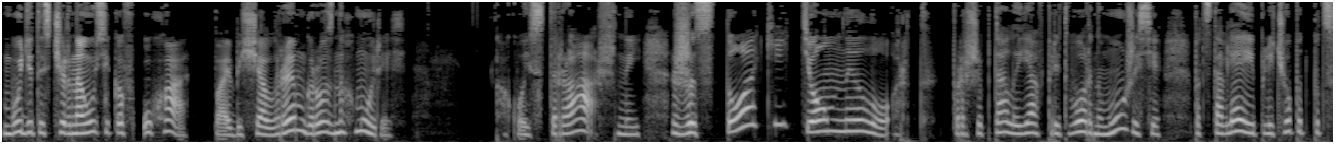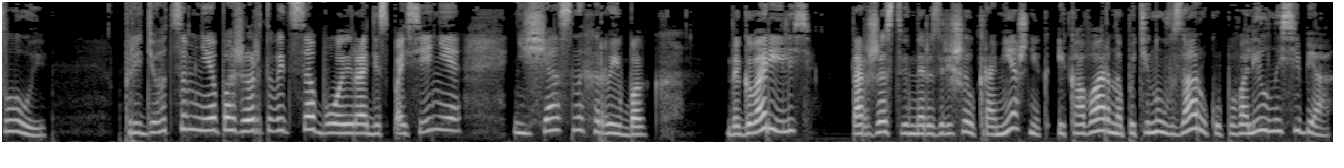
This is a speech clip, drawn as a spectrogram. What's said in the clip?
будет из черноусиков уха, пообещал Рэм, грозно хмурясь. Какой страшный, жестокий темный лорд, прошептала я в притворном ужасе, подставляя ей плечо под поцелуй. Придется мне пожертвовать собой ради спасения несчастных рыбок. Договорились. Торжественно разрешил кромешник и коварно потянув за руку, повалил на себя.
